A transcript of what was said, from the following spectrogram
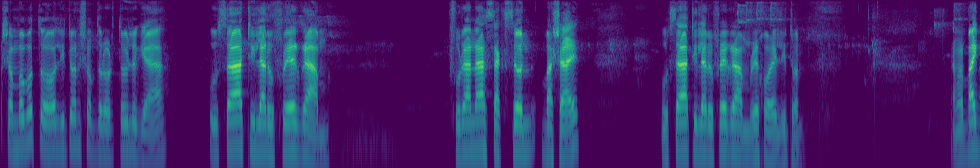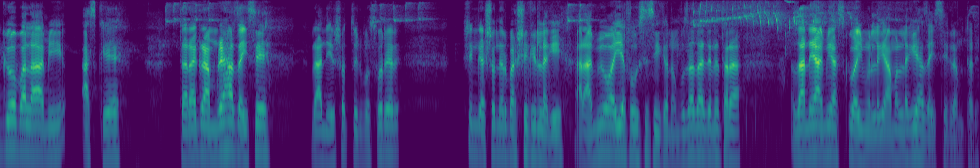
সম্ভবত লিটন শব্দের অর্থ হইল গিয়া, উষা টিলার উফরের গ্রাম। ফুরানা সাকসন বাসায় উষা টিলার উফরের গ্রাম রে কয় লিটন। আমার ভাগ্য বালা আমি আজকে তারা গ্রাম রে হাজাইছে রানীর সত্তর বছরের সিংহাসনের বার্ষিকীর লাগি। আর আমিও আইয়া পৌঁছেছি কেন? বোঝা যায় যেন তারা জানে আমি আজকে আইমর লাগে, আমার লাগি হাজাইছে গ্রামটারে।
